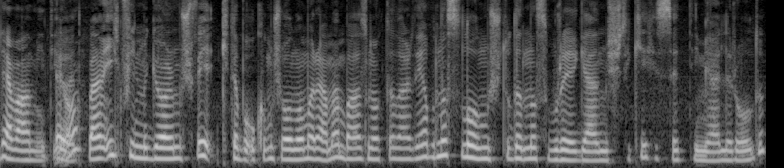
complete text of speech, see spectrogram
devam ediyor. Evet ben ilk filmi görmüş ve kitabı okumuş olmama rağmen bazı noktalarda ya bu nasıl olmuştu da nasıl buraya gelmişti ki hissettiğim yerler oldu.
